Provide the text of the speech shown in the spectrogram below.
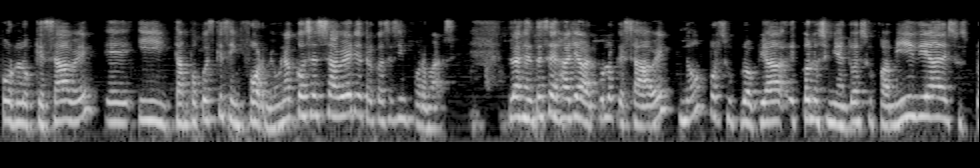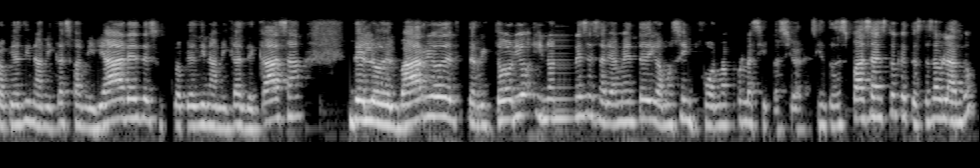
por lo que sabe eh, y tampoco es que se informe. Una cosa es saber y otra cosa es informarse. La gente se deja llevar por lo que sabe, ¿no? Por su propio eh, conocimiento de su familia, de sus propias dinámicas familiares, de sus propias dinámicas de casa, de lo del barrio, del territorio y no necesariamente, digamos, se informa por las situaciones. Y entonces pasa esto que tú estás hablando,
